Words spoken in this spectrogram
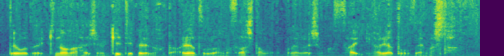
ということで、昨日の配信を聞いてくれた方、ありがとうございます。明日もお願いします。はい、ありがとうございました。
